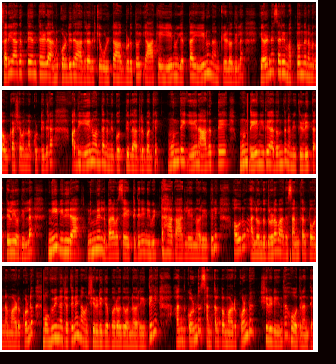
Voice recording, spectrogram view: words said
ಸರಿ ಆಗತ್ತೆ ಅಂತ ಹೇಳಿ ಅಂದ್ಕೊಂಡಿದ್ದೆ ಆದರೆ ಅದಕ್ಕೆ ಉಲ್ಟಾ ಆಗಿಬಿಡ್ತು. ಯಾಕೆ, ಏನು ಎತ್ತ, ಏನು ನಾನು ಕೇಳೋದಿಲ್ಲ. ಎರಡನೇ ಸಾರಿ ಮತ್ತೊಂದು ನಮಗೆ ಅವಕಾಶವನ್ನು ಕೊಟ್ಟಿದ್ದೀರಾ? ಅದು ಏನು ಅಂತ ನಮಗೆ ಗೊತ್ತಿಲ್ಲ ಅದ್ರ ಬಗ್ಗೆ. ಮುಂದೆ ಏನಾಗುತ್ತೆ ಮುಂದೆ ಏನಿದೆ ಅದಂತೂ ನಮಗೆ ತಿಳಿತಾ, ತಿಳಿಯೋದಿಲ್ಲ. ನೀವಿದ್ದೀರಾ? ನಿಮ್ಮೇಲೆ ಭರವಸೆ ಇಟ್ಟಿದ್ದೀನಿ. ನೀವು ಇಟ್ಟ ಹಾಗಾಗಲಿ ಅನ್ನೋ ರೀತಿಲಿ ಅವರು ಅಲ್ಲೊಂದು ದೃಢವಾದ ಸಂಕಲ್ಪವನ್ನು ಮಾಡಿಕೊಂಡು, ಮಗುವಿನ ಜೊತೆನೇ ನಾವು ಶಿರಡಿಗೆ ಬರೋದು ಅನ್ನೋ ರೀತಿಲಿ ಅಂದ್ಕೊಂಡು ಸಂಕಲ್ಪ ಮಾಡಿಕೊಂಡು ಶಿರಡಿಯಿಂದ ಹೋದ್ರಂತೆ.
